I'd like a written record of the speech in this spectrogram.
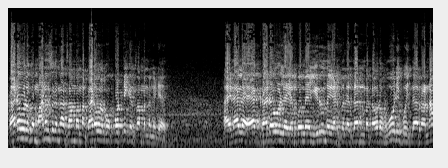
கடவுளுக்கும் மனசுக்கும் தான் சம்பந்தம். கடவுளுக்கும் கொட்டைக்கும் சம்பந்தம் கிடையாது. அதனால கடவுள் எப்பவுமே இருந்த இடத்துல தேடணுமே தவிர ஓடி போய் தேடுறான்னா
